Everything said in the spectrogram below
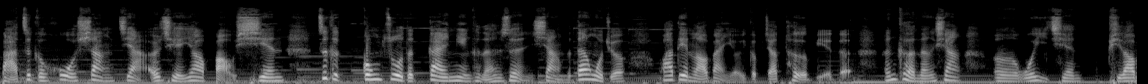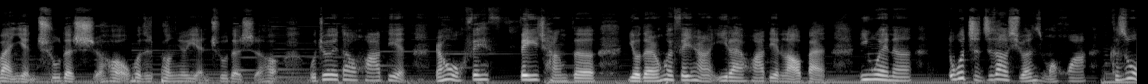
把这个货上架，而且要保鲜，这个工作的概念可能是很像的。但我觉得花店老板有一个比较特别的，很可能像，呃，我以前皮老板演出的时候，或者是朋友演出的时候，我就会到花店，然后我非非常的，有的人会非常依赖花店老板，因为呢。我只知道喜欢什么花，可是我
